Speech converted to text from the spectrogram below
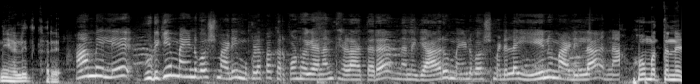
ನೀ ಹೇಳಿದ ಖರೆ. ಆಮೇಲೆ ಹುಡುಗಿ ಮೈಂಡ್ ವಾಶ್ ಮಾಡಿ ಮುಕ್ಕಳಪ್ಪ ಕರ್ಕೊಂಡು ಹೋಗ್ಯಾನ ಅಂತ ಹೇಳತ್ತಾರ ನನಗೆ ಯಾರು ಮೈಂಡ್ ವಾಶ್ ಮಾಡಿಲ್ಲ ಏನು ಮಾಡಿಲ್ಲ. ನಾ ಹ್ಞೂ ಮತ್ತು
